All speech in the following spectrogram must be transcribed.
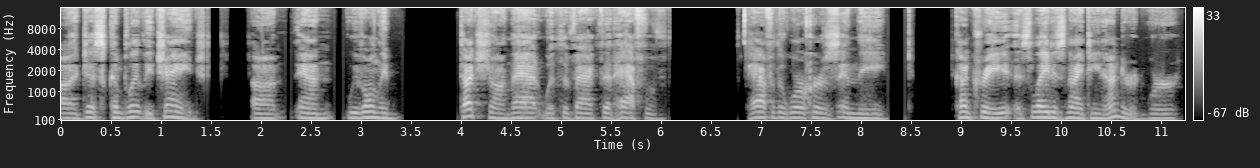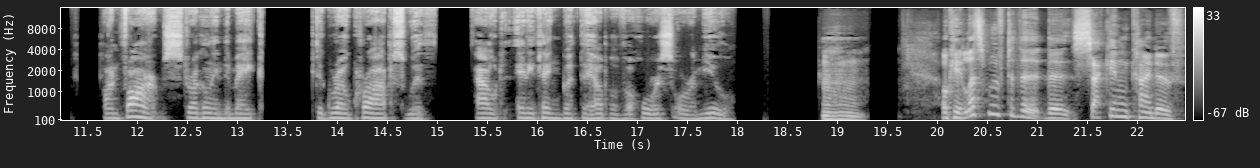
uh, just completely changed. Uh, and we've only touched on that with the fact that half of half of the workers in the country as late as 1900 were on farms struggling to make to grow crops without anything but the help of a horse or a mule. Mm-hmm. Okay, let's move to the the second kind of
